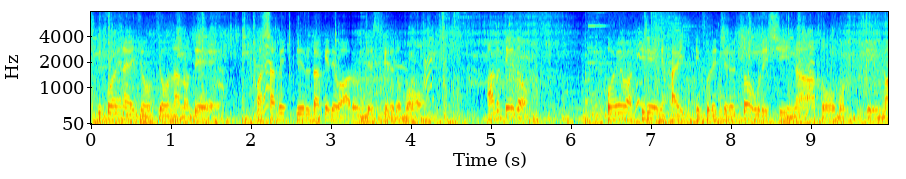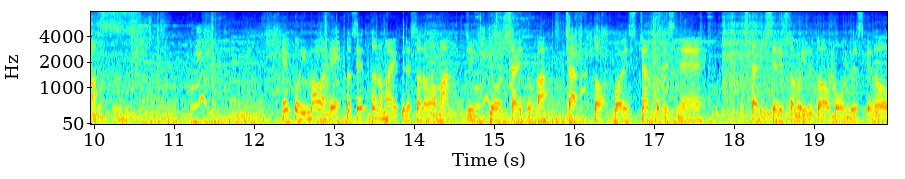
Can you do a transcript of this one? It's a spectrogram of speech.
聞こえない状況なので、まあ、喋ってるだけではあるんですけれども、ある程度、声は綺麗に入ってくれてると嬉しいなと思っています。結構今はヘッドセットのマイクでそのまま実況したりとかチャットボイスチャットですね。したりしてる人もいるとは思うんですけど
